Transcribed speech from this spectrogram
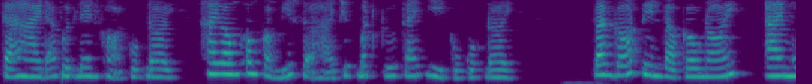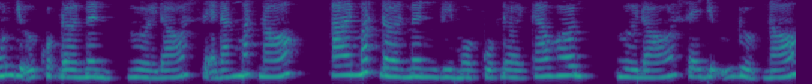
Cả hai đã vượt lên khỏi cuộc đời, hai ông không còn biết sợ hãi trước bất cứ cái gì của cuộc đời. Van Gogh tin vào câu nói, Ai muốn giữ cuộc đời mình, người đó sẽ đánh mất nó. Ai mất đời mình vì một cuộc đời cao hơn, người đó sẽ giữ được nó.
